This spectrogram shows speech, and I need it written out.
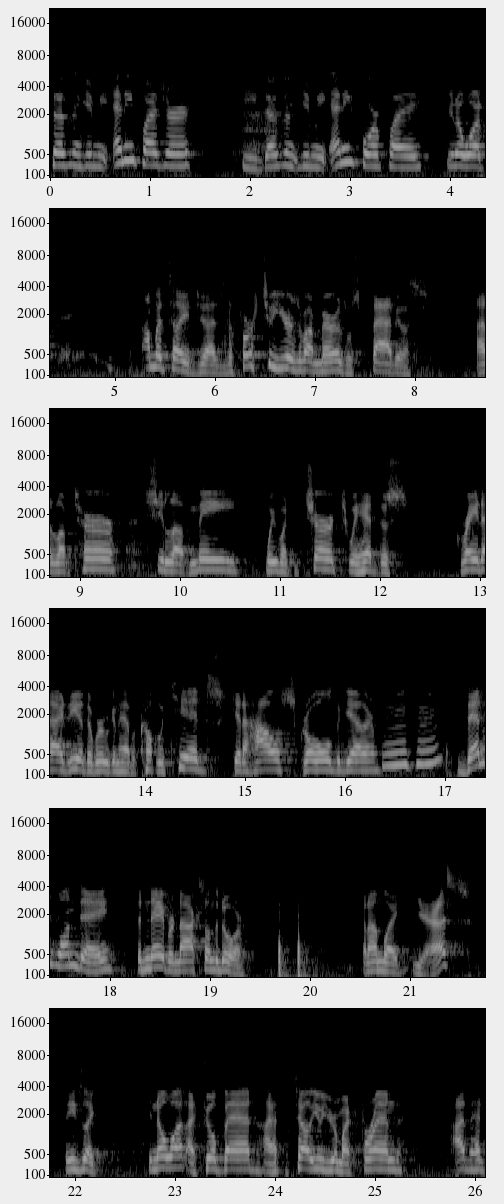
doesn't give me any pleasure. He doesn't give me any foreplay. You know what? I'm going to tell you, Judge, the first two years of our marriage was fabulous. I loved her. She loved me. We went to church. We had this great idea that we were going to have a couple of kids, get a house, grow old together. Mm-hmm. Then one day, the neighbor knocks on the door. And I'm like, yes? And he's like, you know what? I feel bad. I have to tell you, you're my friend. I've had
